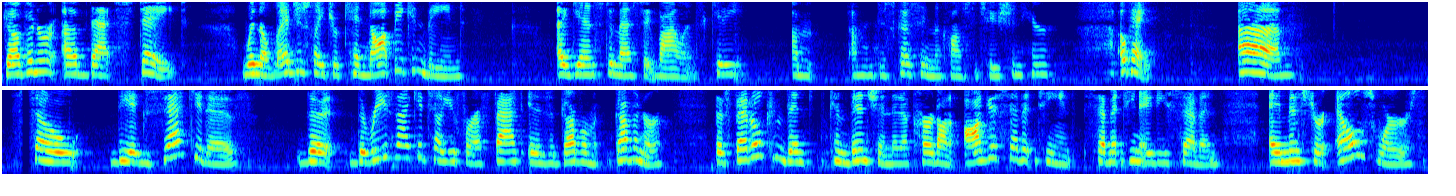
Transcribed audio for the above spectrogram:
governor of that state, when the legislature cannot be convened against domestic violence. Kitty, I'm I'm discussing the Constitution here. Okay. Um so the executive the the reason I can tell you for a fact it is a government governor the federal conven- convention that occurred on August 17th, 1787, a Mr. Ellsworth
